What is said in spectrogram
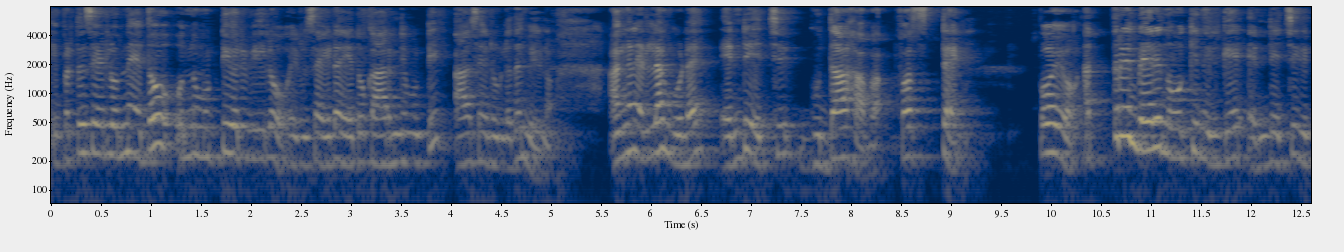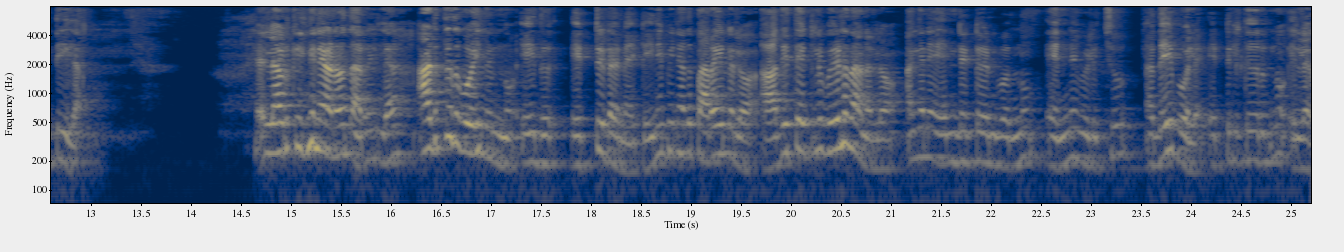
ഇപ്പുറത്തെ സൈഡിൽ ഒന്ന് ഏതോ ഒന്ന് മുട്ടി ഒരു വീലോ ഒരു സൈഡ് ഏതോ കാറിന്റെ മുട്ടി ആ സൈഡിലുള്ളതും വീണു. അങ്ങനെ എല്ലാം കൂടെ എന്റെ എച്ച് ഗുദാഹവ ഫസ്റ്റ് ടൈം പോയോ? അത്രയും പേര് നോക്കി നിൽക്കെ എന്റെ എച്ച് കിട്ടിയില്ല. എല്ലാവർക്കും ഇങ്ങനെയാണോ എന്നറിയില്ല അടുത്തത് പോയി നിന്നു. ഏത്? എട്ടിടാനായിട്ട് ഇനി പിന്നെ അത് പറയണ്ടല്ലോ. ആദ്യത്തെ എട്ടിൽ വീണതാണല്ലോ. അങ്ങനെ എന്റെ ടേൺ വന്നു. എന്നെ വിളിച്ചു. അതേപോലെ എട്ടിൽ കയറുന്നു. ഇല്ല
